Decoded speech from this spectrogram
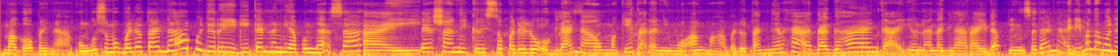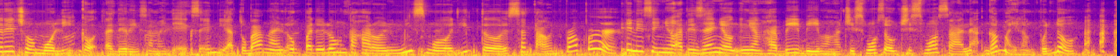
mag-open na. Kung gusto mo balutan na, pwede rigi ka nang gyapon na sa ay Tesya ni Cristo Padulo og Lanaw, makita na nimo ang mga balutan dirha. Daghan kaayo na naglaray daplin sa dalan. Hindi man ta mo diretso mo liko ta diri sa may DXND at tubangan og padulong ta karon mismo dito sa town proper. Kini sinyo ate Zenyo ang inyang habibi mga chismoso og chismosa na gamay lang pud no.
